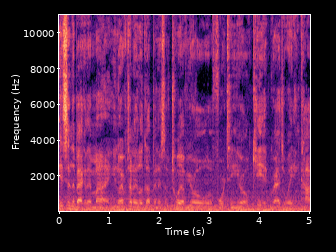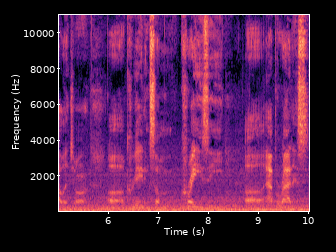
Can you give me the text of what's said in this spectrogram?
it's in the back of their mind. You know, every time they look up and there's a 12 year old or 14 year old kid graduating college or uh, creating some crazy uh, apparatus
